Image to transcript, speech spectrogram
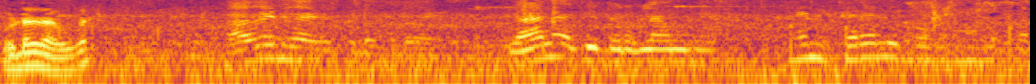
पुढे जाऊ का? पुढं, पुढं.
